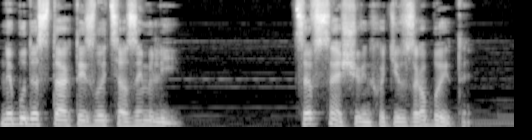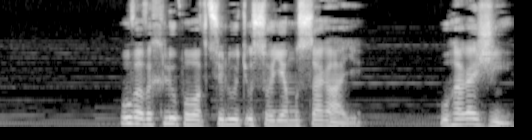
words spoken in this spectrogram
не буде стертий з лиця землі. Це все, що він хотів зробити. Уве вихлюпував цю лють у своєму сараї, у гаражі.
